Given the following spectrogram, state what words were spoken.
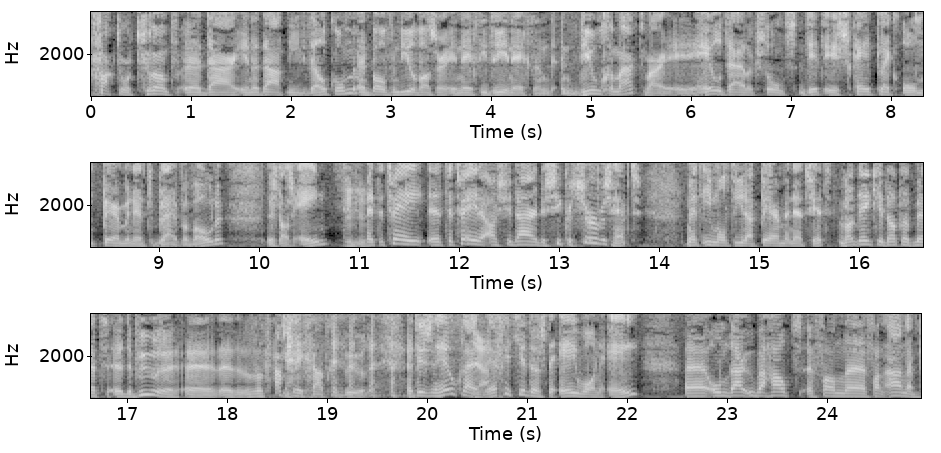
factor Trump uh, daar inderdaad niet welkom. En bovendien was er in 1993 een, een, deal gemaakt waar heel duidelijk stond: dit is geen plek om permanent te blijven wonen. Dus dat is één. Mm -hmm. En ten tweede, ten tweede, als je daar de Secret Service hebt met iemand die daar permanent zit, wat denk je dat dat met de buren, uh, wat daarmee gaat gebeuren? Het is een heel klein ja. weggetje, dat is de A1A. Uh, om daar überhaupt van, uh, van A naar B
